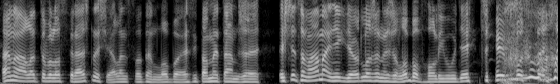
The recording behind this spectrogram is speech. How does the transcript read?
Áno, ale to bolo strašné šialenstvo, ten Lobo. Ja si pamätám, že ešte to mám aj niekde odložené, že Lobo v Hollywoode, čo je v podstate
